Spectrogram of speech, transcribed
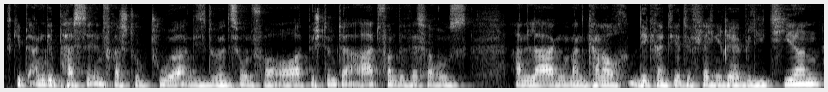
Es gibt angepasste Infrastruktur an die Situation vor Ort, bestimmte Art von Bewässerungsanlagen. Man kann auch degradierte Flächen rehabilitieren.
